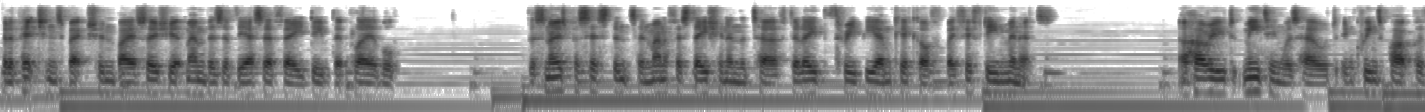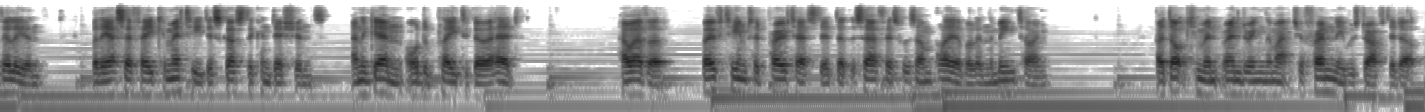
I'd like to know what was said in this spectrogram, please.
but a pitch inspection by associate members of the SFA deemed it playable. The snow's persistence and manifestation in the turf delayed the 3pm kickoff by 15 minutes, a hurried meeting was held in Queen's Park Pavilion, where the SFA committee discussed the conditions and again ordered play to go ahead. However, both teams had protested that the surface was unplayable in the meantime. A document rendering the match a friendly was drafted up,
